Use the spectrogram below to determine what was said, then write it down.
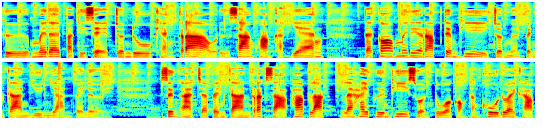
คือไม่ได้ปฏิเสธจนดูแข็งกร้าวหรือสร้างความขัดแย้ง แต่ก็ไม่ได้รับเต็มที่จนเหมือนเป็นการยืนยันไปเลย ซึ่งอาจจะเป็นการรักษาภาพลักษณ์และให้พื้นที่ส่วนตัวของทั้งคู่ด้วยครับ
